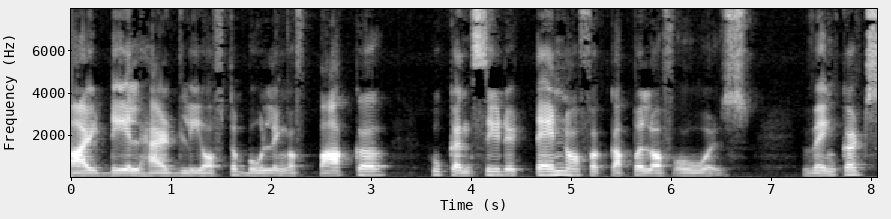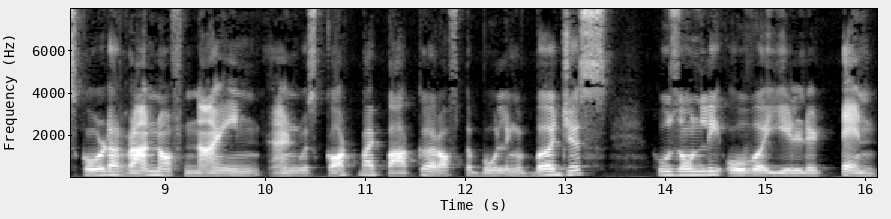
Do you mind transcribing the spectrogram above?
by Dayle Hadlee off the bowling of Parker, who conceded 10 of a couple of overs. Venkat scored a run of 9 and was caught by Parker off the bowling of Burgess, whose only over yielded 10.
